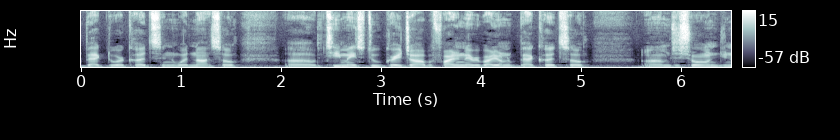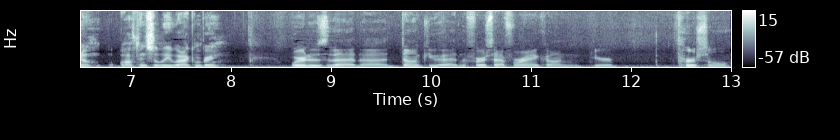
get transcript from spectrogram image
backdoor cuts and whatnot. So uh, teammates do a great job of finding everybody on the back cut. So um, just showing, you know, offensively what I can bring. Where does that uh, dunk you had in the first half rank on your personal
